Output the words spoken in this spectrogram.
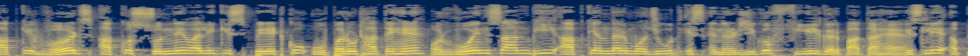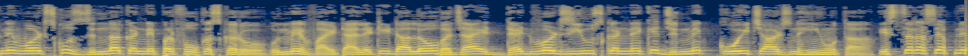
आपके वर्ड्स आपको सुनने वाली की स्पिरिट को ऊपर उठाते हैं, और वो इंसान भी आपके अंदर मौजूद इस एनर्जी को फील कर पाता है। इसलिए अपने वर्ड्स को ज़िंदा करने पर फोकस करो। उनमें वाइटैलिटी डालो, बजाय डेड वर्ड्स यूज़ करने के, जिनमें कोई चार्ज नहीं होता। इस तरह से अपने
